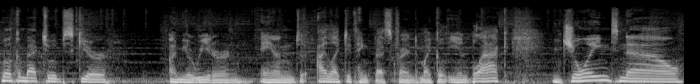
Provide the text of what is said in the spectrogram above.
Welcome back to Obscure. I'm your reader, and, and I like to think best friend Michael Ian Black, joined now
